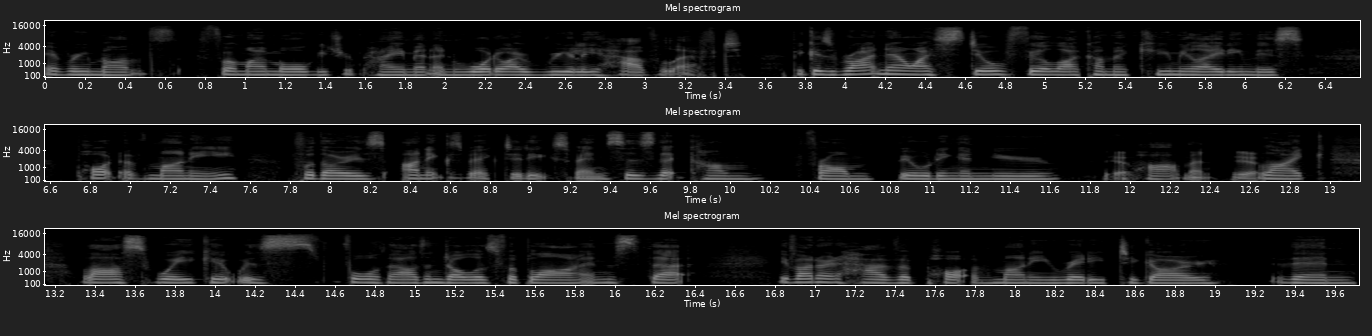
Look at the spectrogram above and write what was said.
every month for my mortgage repayment and what do I really have left. Because right now I still feel like I'm accumulating this pot of money for those unexpected expenses that come from building a new Yep. apartment. Yep. Like last week it was $4,000 for blinds that if I don't have a pot of money ready to go, then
